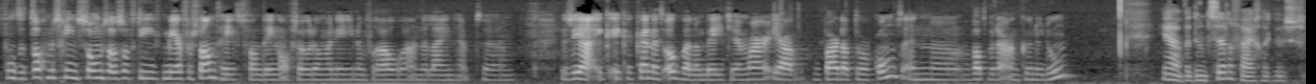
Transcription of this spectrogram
voelt het toch misschien soms alsof hij meer verstand heeft van dingen of zo dan wanneer je een vrouw aan de lijn hebt. Dus ja, ik, ik herken het ook wel een beetje. Maar ja, waar dat door komt en uh, wat we daaraan kunnen doen. Ja, we doen het zelf eigenlijk dus.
